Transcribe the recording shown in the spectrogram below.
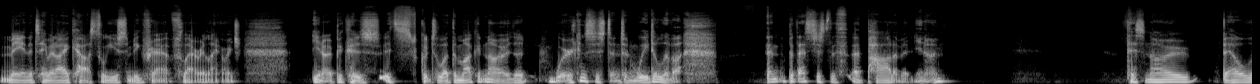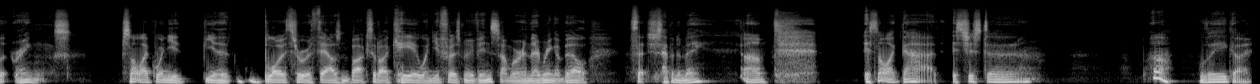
me and the team at Acast will use some big flowery language you know, because it's good to let the market know that we're consistent and we deliver. And but that's just a, a part of it, you know. There's no bell that rings. It's not like when you you know, blow through a thousand bucks at IKEA when you first move in somewhere and they ring a bell. Does that just happen to me? Um, it's not like that. It's just a, oh, well, there you go.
